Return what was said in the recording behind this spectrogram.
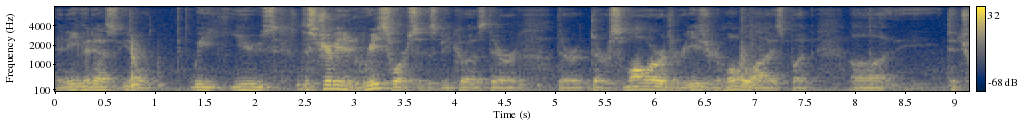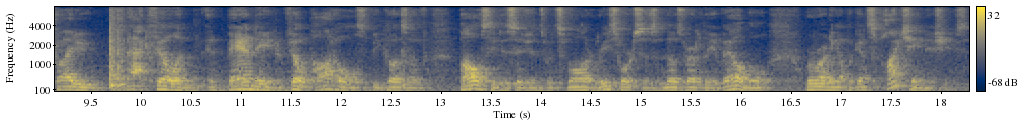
And even as you know, we use distributed resources because they're they're they're smaller, they're easier to mobilize, but uh, to try to backfill and, and band-aid and fill potholes because of policy decisions with smaller resources and those readily available, we're running up against supply chain issues.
